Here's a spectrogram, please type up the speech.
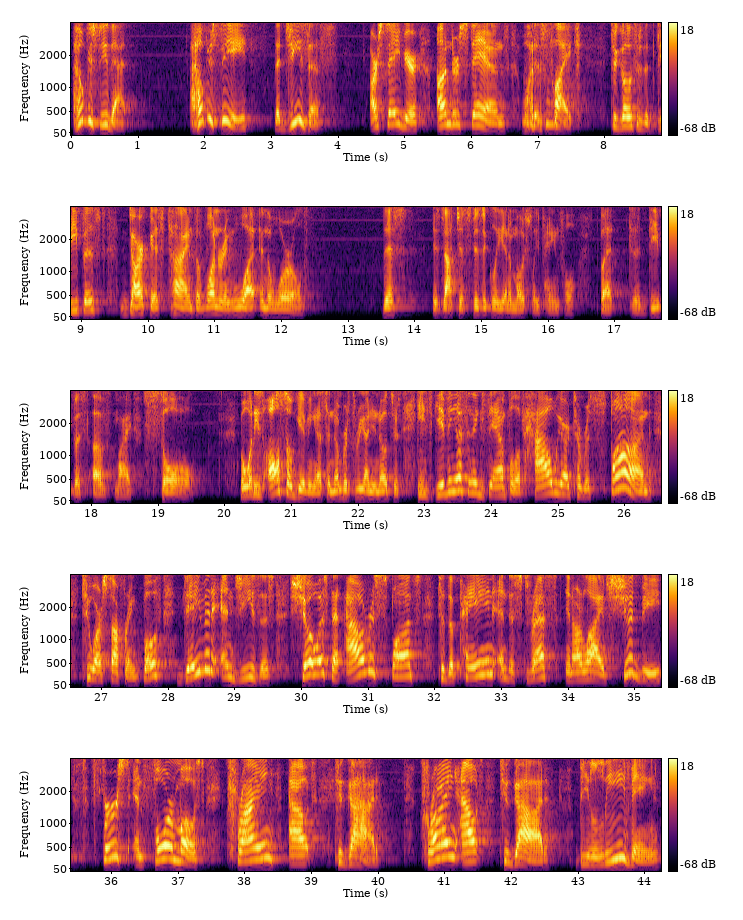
I hope you see that. I hope you see that Jesus our Savior understands what it's like to go through the deepest, darkest times of wondering what in the world. This is not just physically and emotionally painful, but to the deepest of my soul. But what he's also giving us, and number three on your notes is, he's giving us an example of how we are to respond to our suffering. Both David and Jesus show us that our response to the pain and distress in our lives should be, first and foremost, crying out to God. Crying out to God, believing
